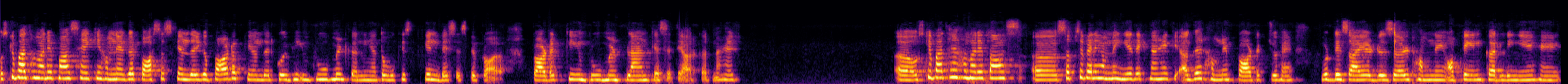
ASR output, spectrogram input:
उसके बाद हमारे पास है कि हमने अगर प्रोसेस के अंदर या प्रोडक्ट के अंदर कोई भी इम्प्रूवमेंट करनी है तो वो किस किन बेसिस पे प्रोडक्ट की इम्प्रूवमेंट प्लान कैसे तैयार करना है? Uh, उसके बाद है हमारे पास uh, सबसे पहले हमने ये देखना है कि अगर हमने प्रोडक्ट जो है वो डिज़ायर्ड रिज़ल्ट हमने ऑप्टेन कर लिए हैं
